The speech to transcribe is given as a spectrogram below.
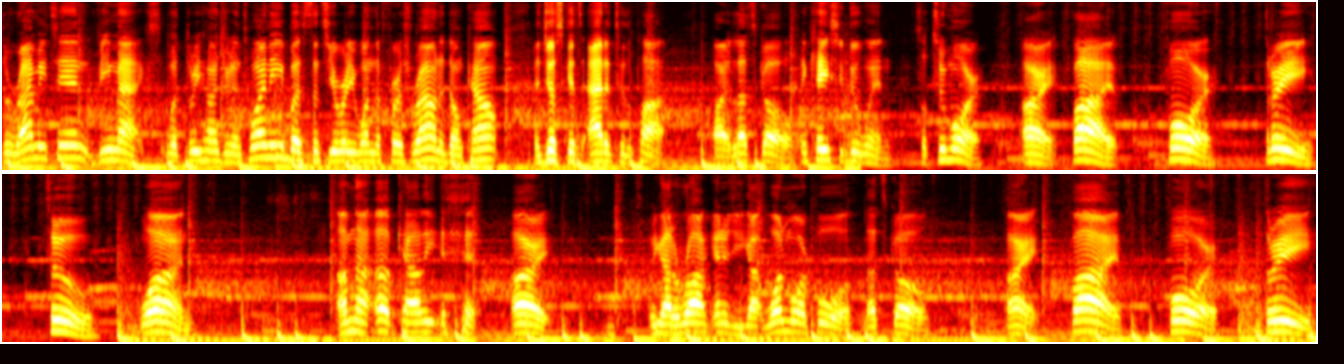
Duraludon VMAX with 320, but since you already won the first round, it don't count. It just gets added to the pot. All right, let's go. In case you do win. So two more. All right, five, four, three, two, one. I'm not up, Cali. All right, we got a rock energy. You got one more pool. Let's go. All right, five, four, three,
